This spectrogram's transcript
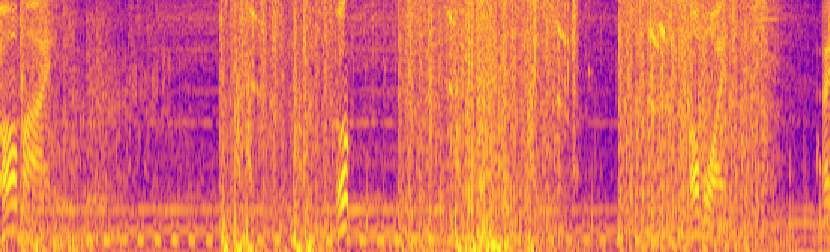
Oh my. Oh. Oh boy. I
